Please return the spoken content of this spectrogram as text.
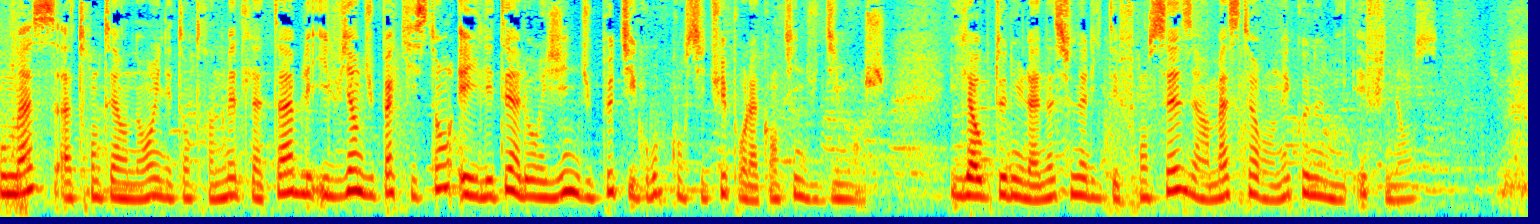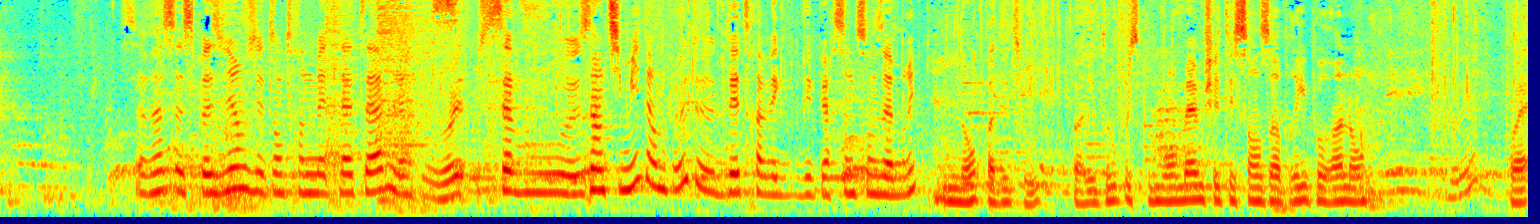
Oumas a 31 ans, il est en train de mettre la table, il vient du Pakistan et il était à l'origine du petit groupe constitué pour la cantine du dimanche. Il a obtenu la nationalité française et un master en économie et finance. Ça va, ça se passe bien, vous êtes en train de mettre la table Ouais. Ça vous intimide un peu de- d'être avec des personnes sans abri? Non, pas du tout. Pas du tout, parce que moi-même, j'étais sans abri pour un an. Ouais,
